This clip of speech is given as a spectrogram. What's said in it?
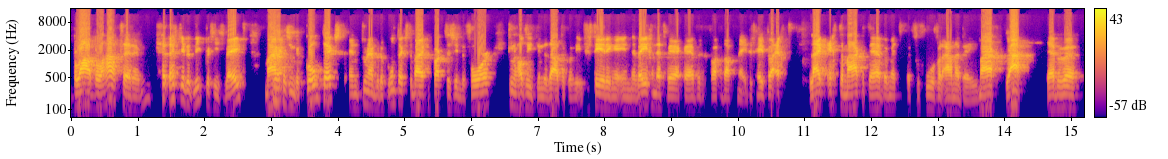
bla-bla-term dat je het niet precies weet. Maar Ja. gezien de context, en toen hebben we de context erbij gepakt, dus in de voor. Toen had hij het inderdaad ook over investeringen in wegennetwerken. Hebben we gedacht, nee, dit heeft wel echt, lijkt echt te maken te hebben met het vervoer van A naar B. Maar ja, daar hebben we.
